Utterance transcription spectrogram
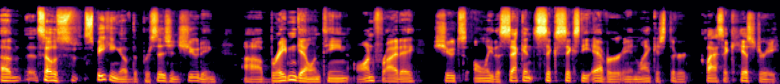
um, so, speaking of the precision shooting, uh, Braden Gellenthien on Friday shoots only the second 660 ever in Lancaster Classic history.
